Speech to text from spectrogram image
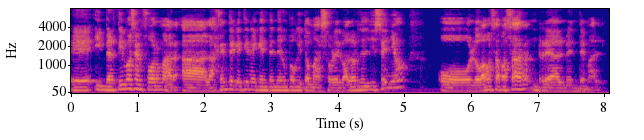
eh, invertimos en formar a la gente que tiene que entender un poquito más sobre el valor del diseño o lo vamos a pasar realmente mal.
